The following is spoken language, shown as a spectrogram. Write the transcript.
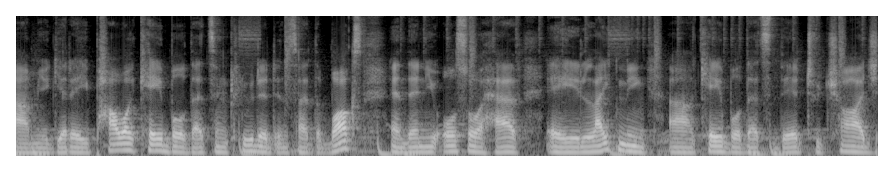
um, you get a power cable that's included inside the box, and then you also have a lightning uh, cable that's there to charge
